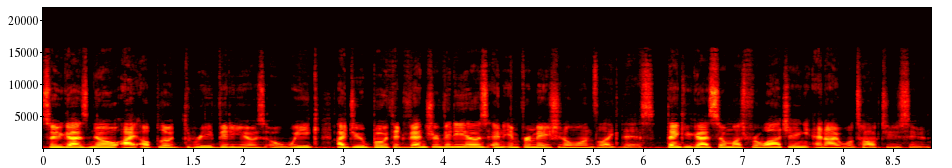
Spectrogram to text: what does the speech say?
So you guys know I upload three videos a week. I do both adventure videos and informational ones like this. Thank you guys so much for watching, and I will talk to you soon.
